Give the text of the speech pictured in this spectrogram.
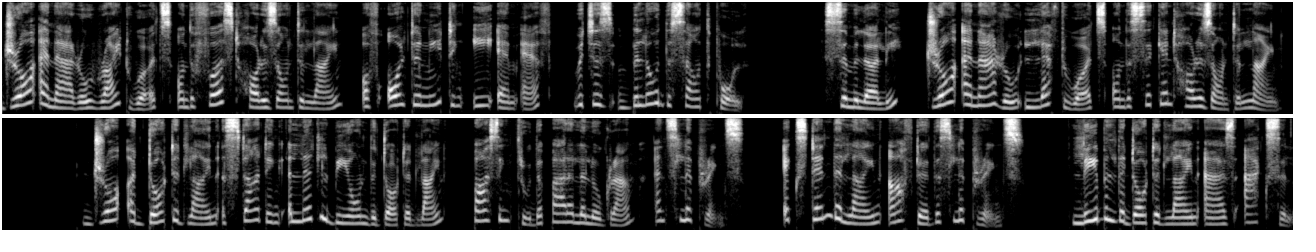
Draw an arrow rightwards on the first horizontal line of alternating EMF which is below the south pole. Similarly, draw an arrow leftwards on the second horizontal line. Draw a dotted line starting a little beyond the dotted line passing through the parallelogram and slip rings. Extend the line after the slip rings. Label the dotted line as axle.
